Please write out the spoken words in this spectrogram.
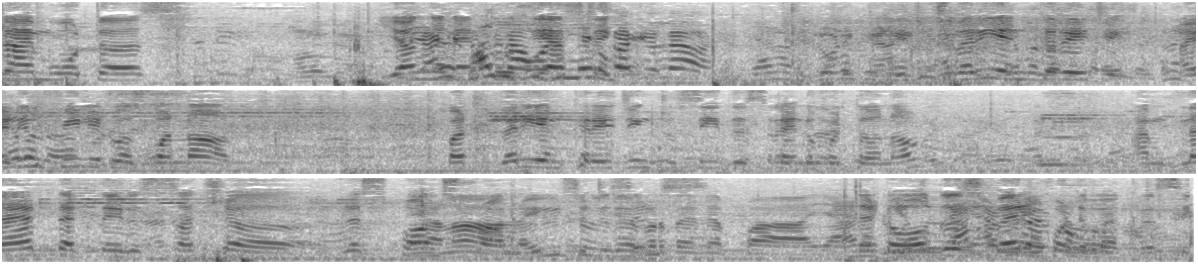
time voters, young and enthusiastic. It is very encouraging. I didn't feel it was one hour, but very encouraging to see this kind of a turnout. I'm glad that there is such a response from citizens that augurs well for democracy.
